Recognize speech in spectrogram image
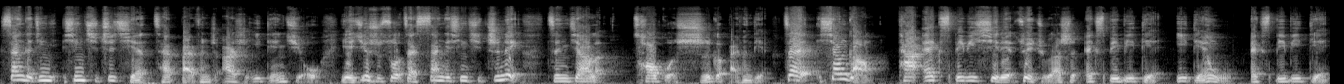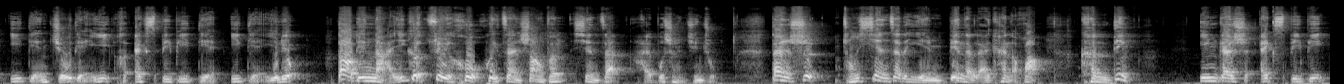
三个星星期之前才百分之二十一点九，也就是说，在三个星期之内增加了。超过十个百分点，在香港，它 XBB 系列最主要是 XBB 点一点五、XBB 点一点九点一和 XBB 点一点一六，到底哪一个最后会占上风，现在还不是很清楚。但是从现在的演变的来看的话，肯定应该是 XBB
